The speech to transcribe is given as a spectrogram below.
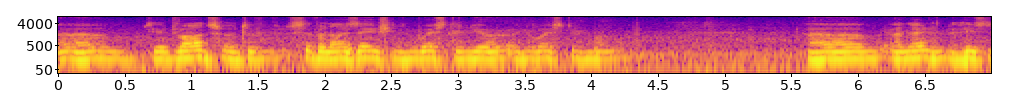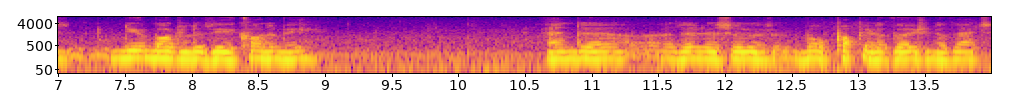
um, the advancement of civilization in Western Europe and the Western world. Um, and then his new model of the economy, and uh, then a sort of more popular version of that,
